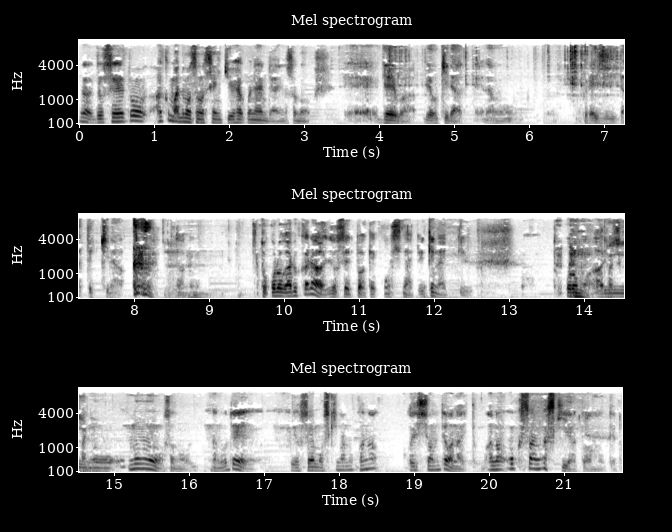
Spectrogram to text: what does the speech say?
だから女性と、あくまでもその1900年代のその、えー、ゲイは病気だあの、クレイジーだ的な、うんあの、うんところがあるから、女性とは結婚しないといけないっていうところもありの、の、その、なので、女性も好きなのかなクエスチョンではないと。あの、奥さんが好きやとは思うけど。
